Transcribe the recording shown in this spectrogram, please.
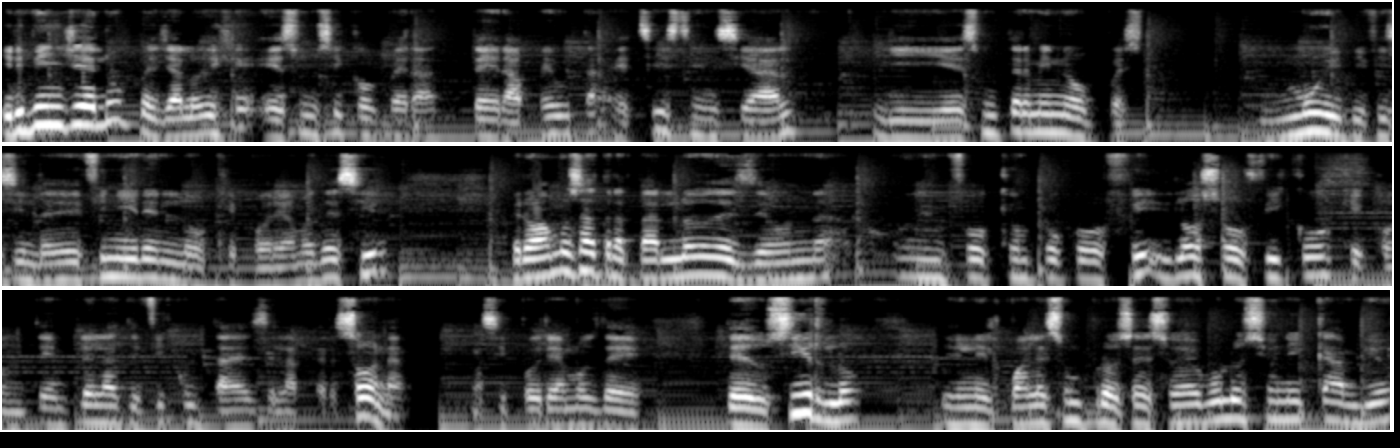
Irving Yellow, pues ya lo dije, es un psicoterapeuta existencial y es un término pues muy difícil de definir en lo que podríamos decir, pero vamos a tratarlo desde un enfoque un poco filosófico que contemple las dificultades de la persona. Así podríamos deducirlo, en el cual es un proceso de evolución y cambio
